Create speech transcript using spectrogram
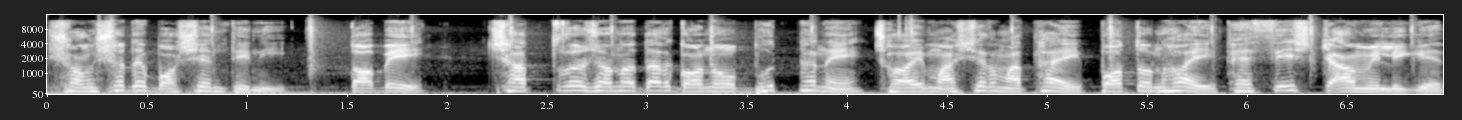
সংসদে বসেন তিনি। তবে ছাত্র জনতার গণ অভ্যুত্থানে ছয় মাসের মাথায় পতন হয় ফ্যাসিস্ট আওয়ামী লীগের।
